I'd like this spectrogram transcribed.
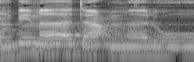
بما تعملون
